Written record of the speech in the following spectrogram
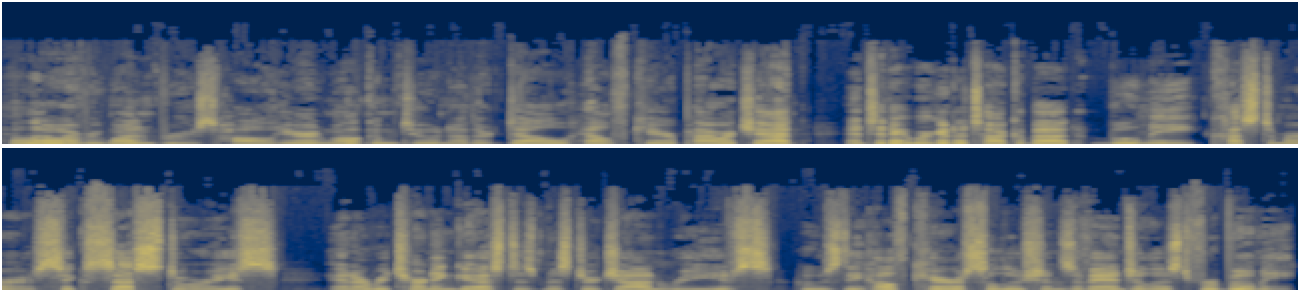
Hello, everyone. Bruce Hall here, and welcome to another Dell Healthcare Power Chat. And today we're going to talk about Boomi customer success stories. And our returning guest is Mr. John Reeves, who's the healthcare solutions evangelist for Boomi.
